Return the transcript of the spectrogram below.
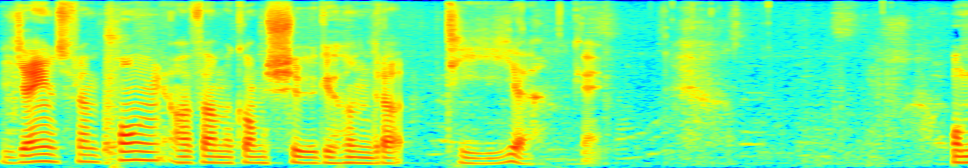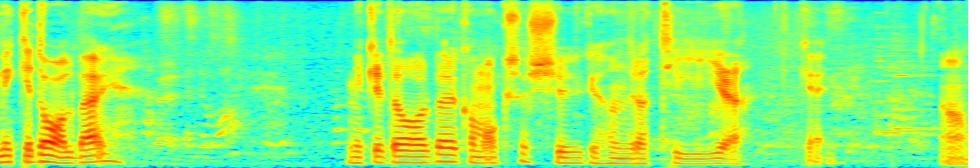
James Frempong har för mig kom 2010. Och Micke Dahlberg? Micke Dahlberg kom också 2010. Okej. Ja.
